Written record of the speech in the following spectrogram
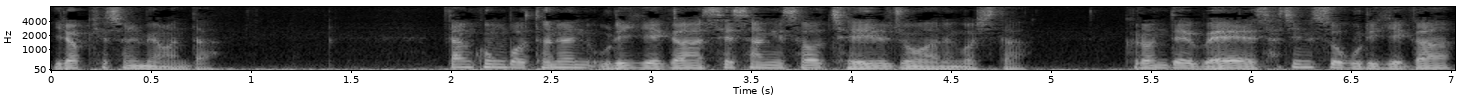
이렇게 설명한다. 땅콩 버터는 우리 개가 세상에서 제일 좋아하는 것이다. 그런데 왜 사진 속 우리 개가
